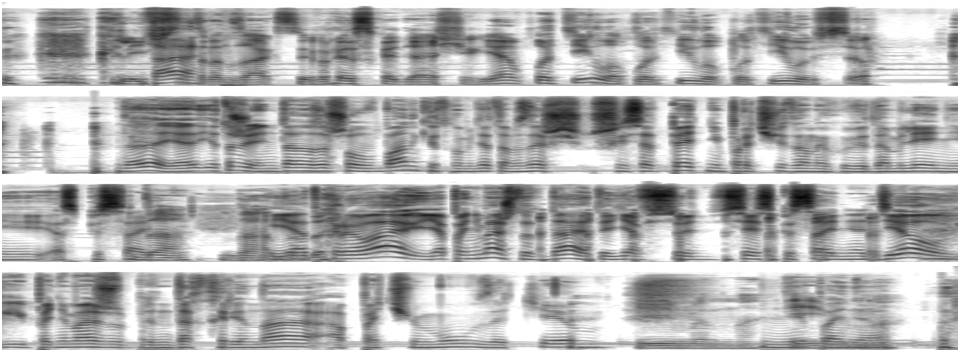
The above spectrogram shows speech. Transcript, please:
количество Да. транзакций происходящих. Я оплатил, оплатил, оплатил, и все. Да-да, я, я тоже я недавно зашел в банкинг, у меня там, знаешь, 65 непрочитанных уведомлений о списании. Да, да, И я да, да. открываю, я понимаю, что да, это я все, все списания делал, и понимаешь, что, блин, до хрена, а почему, зачем? Именно. Непонятно. именно.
